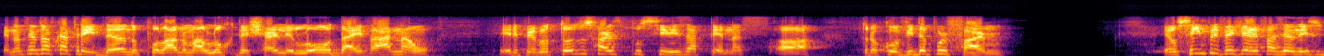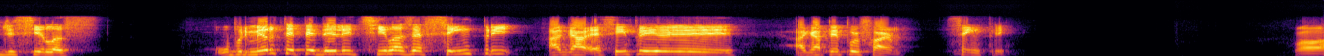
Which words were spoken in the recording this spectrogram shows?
Ele não tentou ficar tradando, pular no maluco, deixar ele low, divar, não. Ele pegou todos os farms possíveis apenas. Ó, trocou vida por farm. Eu sempre vejo ele fazendo isso de Silas. O primeiro TP dele de Silas é sempre H, é sempre HP por farm, sempre. Ó,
